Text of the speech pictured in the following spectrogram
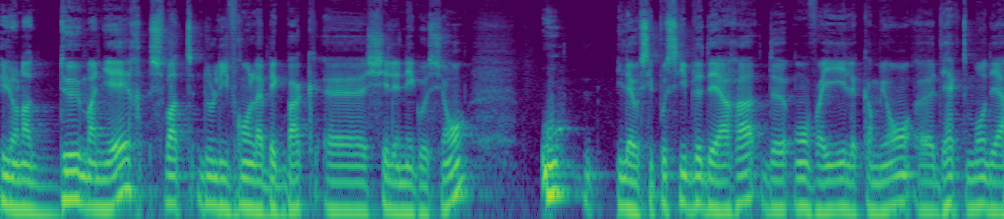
il y en a deux manières. Soit nous livrons la big bag chez le négociant ou il est aussi possible des d'envoyer le camion euh, directement des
